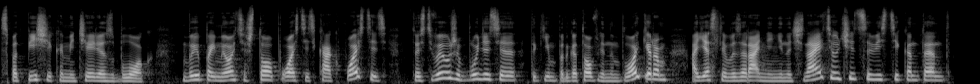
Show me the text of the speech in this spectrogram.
с подписчиками через блог, вы поймете, что постить, как постить, то есть вы уже будете таким подготовленным блогером, а если вы заранее не начинаете учиться вести контент,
